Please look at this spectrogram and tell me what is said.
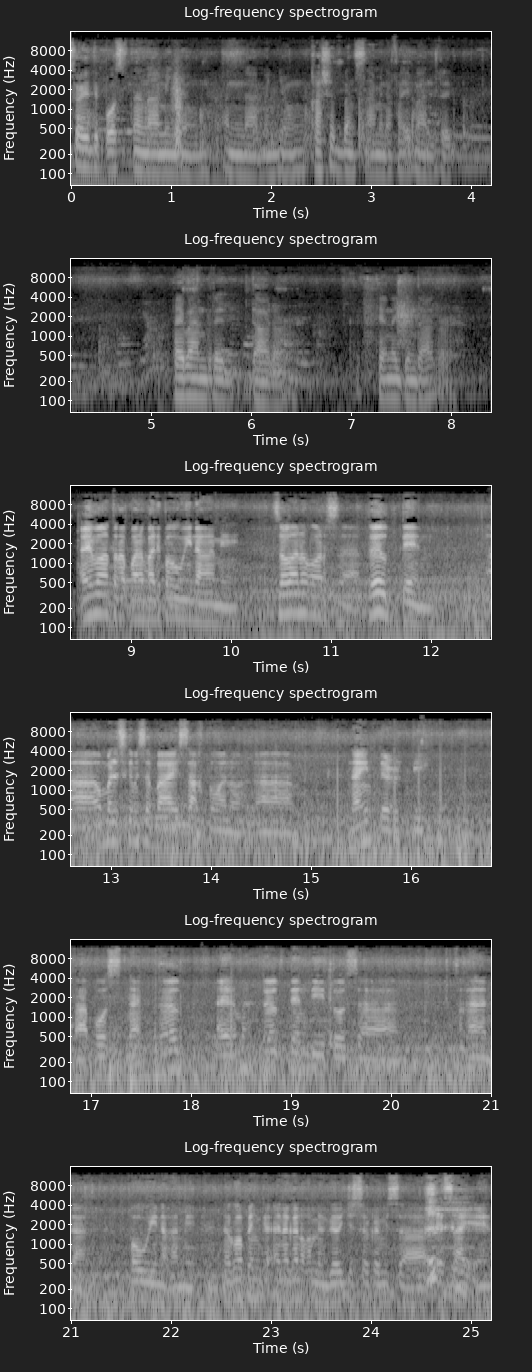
So, i-deposit na namin yung, ano namin, yung cash advance namin na 500. 500 dollar. Canadian dollar. Ayun mga tropa, nabali pa uwi na kami. So, anong oras na? 12.10. Ah, umalis kami sa bahay, saktong ano, ah, 9.30. Tapos, na, 12, ayun naman, 12.10 dito sa sa Canada. Pauwi na kami. Nag-open, ka- ah, nag-ano kami, nag-register kami sa SIN.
